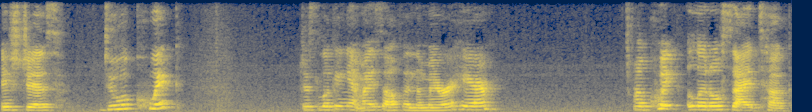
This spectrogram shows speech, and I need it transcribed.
is just do a quick, just looking at myself in the mirror here, a quick little side tuck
